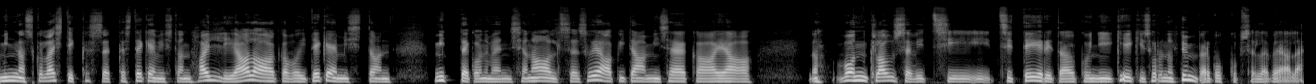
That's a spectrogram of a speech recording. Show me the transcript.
minna skolastikasse, et kas tegemist on halli alaga või tegemist on mittekonventsionaalse sõjapidamisega ja noh, von Clausewitsi tsiteerida, kuni keegi surnult ümber kukub selle peale,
